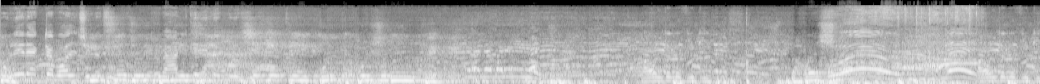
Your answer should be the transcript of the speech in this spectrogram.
গোলের একটা বল ছিল। আটকে দিল ফাউল থেকে ফিকি ফাউল থেকে ফিকি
